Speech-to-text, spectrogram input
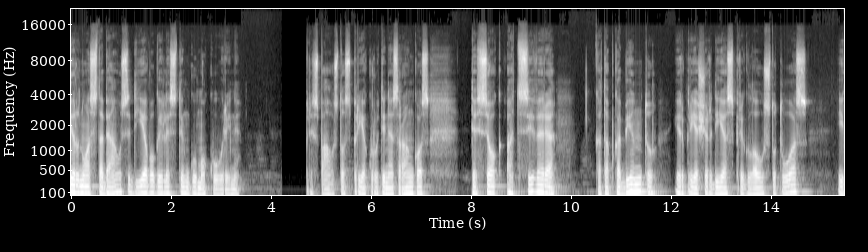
ir nuostabiausia Dievo gailestingumo kūrinį. Prispaustos prie krūtinės rankos tiesiog atsiveria, kad apkabintų ir prie širdies priglaustų tuos, į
